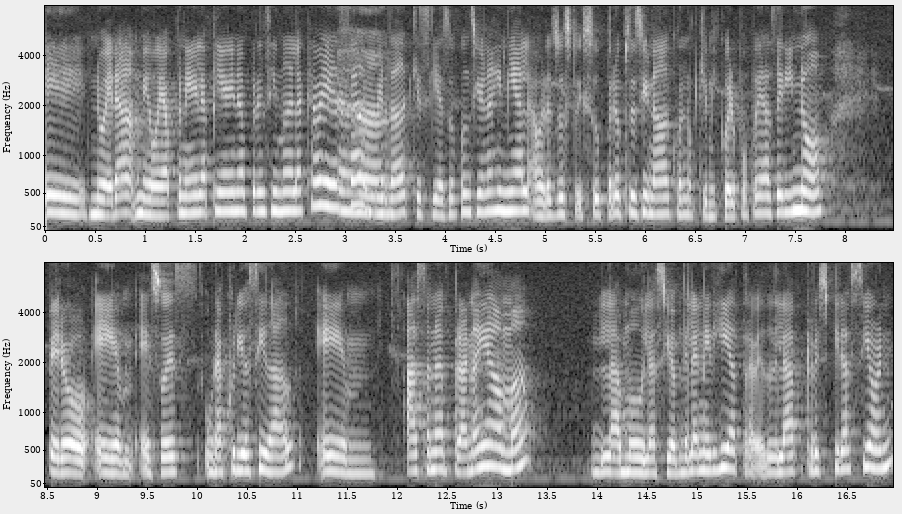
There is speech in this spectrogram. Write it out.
Eh, no era me voy a poner la pierna por encima de la cabeza, ¿verdad? Que si eso funciona genial, ahora yo estoy súper obsesionada con lo que mi cuerpo puede hacer y no, pero em, eso es una curiosidad. Eh, asana pranayama, la modulación de la energía a través de la respiración,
